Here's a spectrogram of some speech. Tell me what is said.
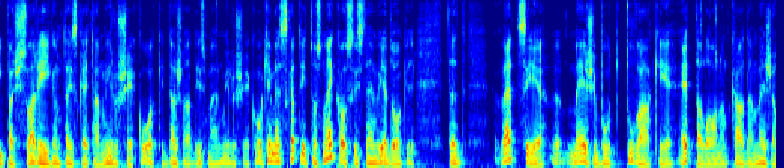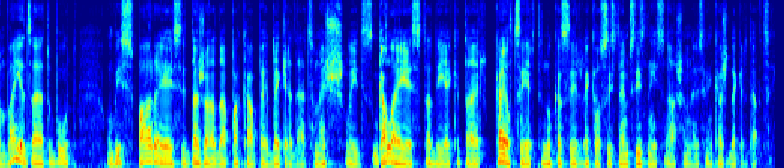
īpaši svarīgi, un tā skaitā mirušie koki, dažādi izmēri mirušie koki. Ja mēs skatītos no ekosistēmu viedokļa, tad vecie meži būtu tuvākie etalonam, kādam mežam vajadzētu būt un viss pārējais ir dažādā pakāpē degradēts mežs līdz galējai stadijai, ka tā ir kailcirta, nu, kas ir ekosistēmas iznīcināšana, nevis vienkārši degradācija.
